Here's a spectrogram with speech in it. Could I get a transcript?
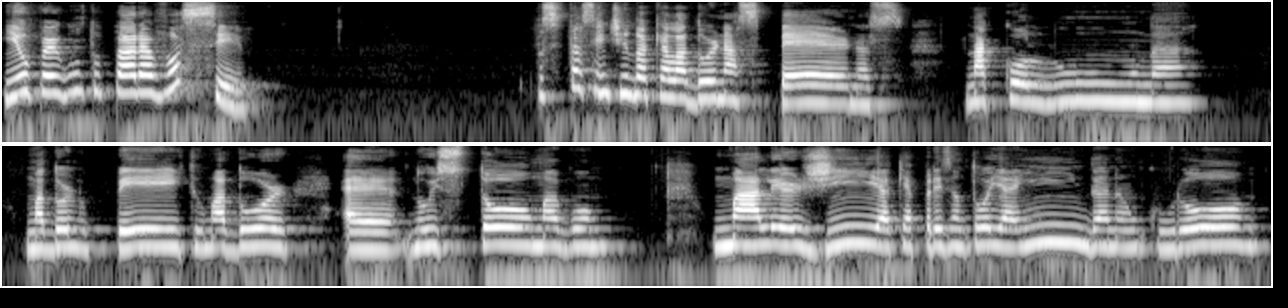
e eu pergunto para você, você está sentindo aquela dor nas pernas, na coluna, uma dor no peito, uma dor é, no estômago, uma alergia que apresentou e ainda não curou,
